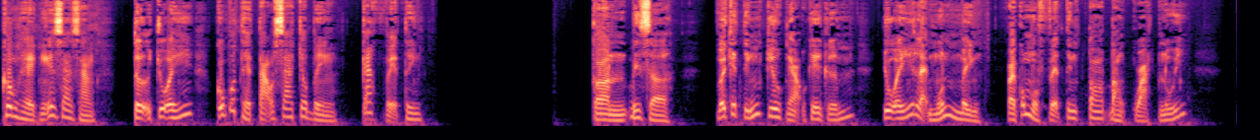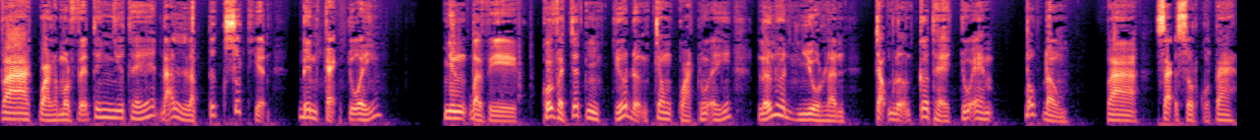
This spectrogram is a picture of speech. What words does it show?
không hề nghĩ ra rằng tự chú ấy cũng có thể tạo ra cho mình các vệ tinh. Còn bây giờ, với cái tính kiêu ngạo ghê gớm, chú ấy lại muốn mình phải có một vệ tinh to bằng quạt núi. Và quả là một vệ tinh như thế đã lập tức xuất hiện bên cạnh chú ấy. Nhưng bởi vì khối vật chất chứa đựng trong quạt núi ấy lớn hơn nhiều lần trọng lượng cơ thể chú em bốc đồng và dại sột của ta,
